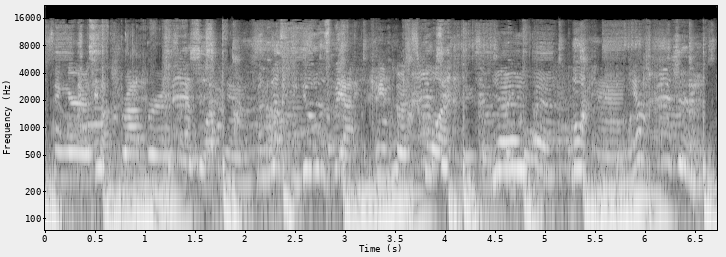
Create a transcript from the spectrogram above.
singers rappers. I love him. Yeah, he came to my school actually, so it's pretty cool. And yeah.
